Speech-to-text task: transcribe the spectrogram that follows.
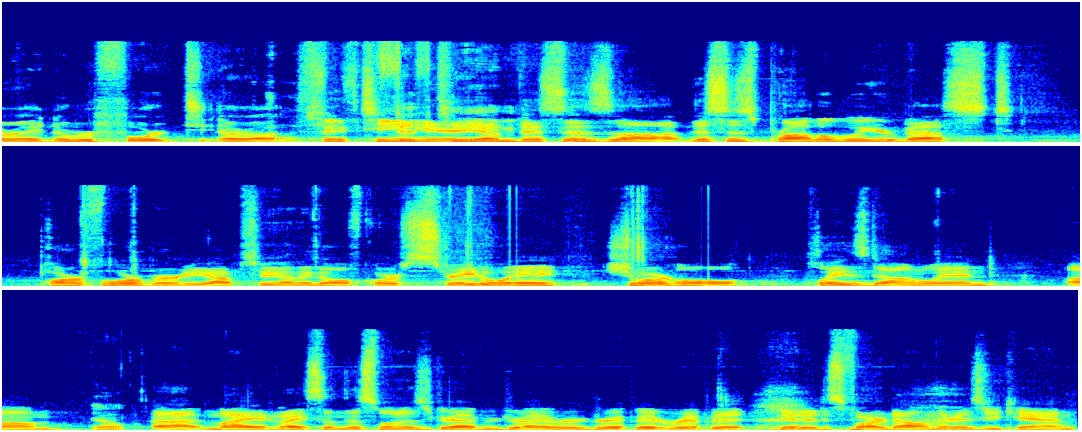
All right, number 14. Or, uh, 15, here. 15. Yep. This is uh, this is probably your best par four birdie opportunity on the golf course. Straight away, short hole, plays downwind. Um, Yep. uh, my advice on this one is grab your driver, grip it, rip it, get it as far down there as you can.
